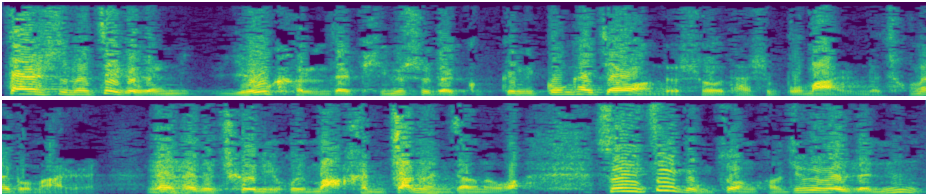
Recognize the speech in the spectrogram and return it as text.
但是呢，这个人有可能在平时的跟你公开交往的时候，他是不骂人的，从来不骂人。但他在车里会骂很脏很脏的话。所以这种状况就是说，人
